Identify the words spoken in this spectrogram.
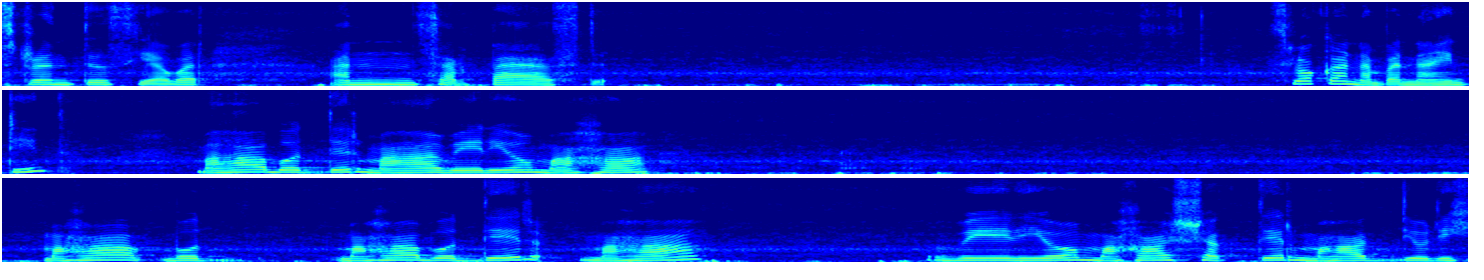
strength is ever unsurpassed. Sloka number 19th. Mahabudhir, Mahaviryo, Maha महाबुद्धिर् महावीर्यो महाशक्तिर् महाद्युरिः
